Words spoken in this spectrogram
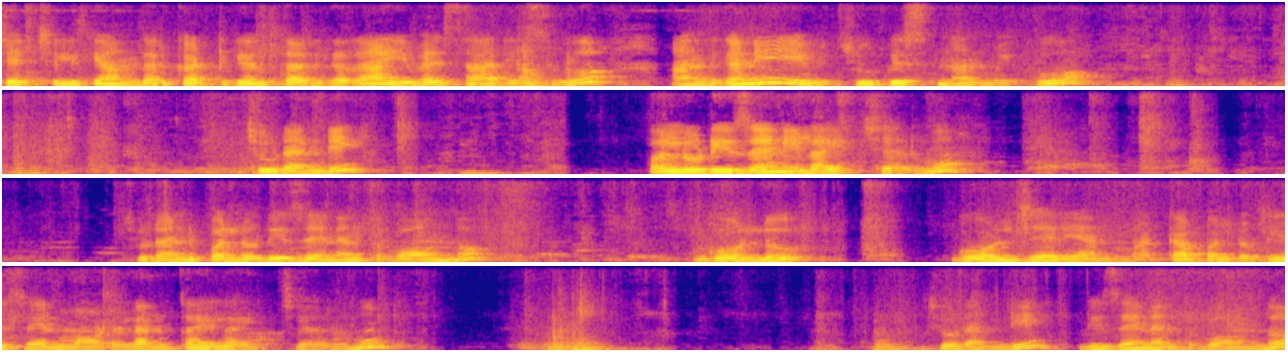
చర్చిలకి అందరు కట్టుకెళ్తారు కదా ఇవే శారీస్ అందుకని ఇవి చూపిస్తున్నాను మీకు. చూడండి. పళ్ళు డిజైన్ ఇలా ఇచ్చారు. చూడండి పళ్ళు డిజైన్ ఎంత బాగుందో. గోల్డ్ గోల్డ్ జరీ అనమాట పళ్ళు డిజైన్ మోడల్ అంతా ఇలా ఇచ్చారు. చూడండి డిజైన్ ఎంత బాగుందో.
